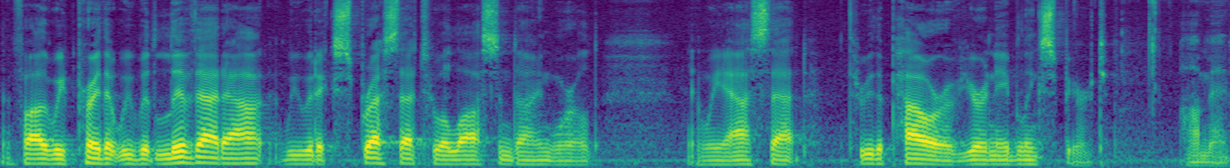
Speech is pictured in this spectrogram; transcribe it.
And Father, we pray that we would live that out, we would express that to a lost and dying world. And we ask that through the power of your enabling spirit. Amen.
